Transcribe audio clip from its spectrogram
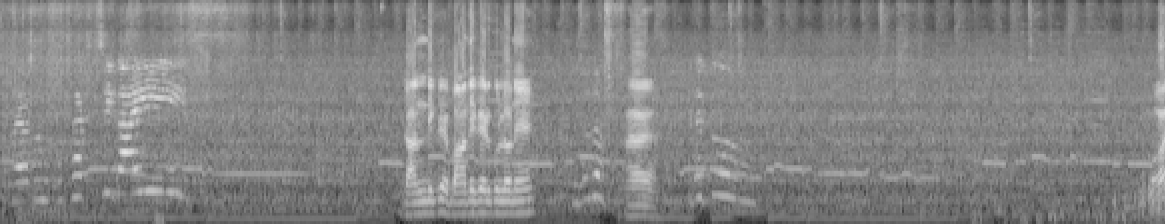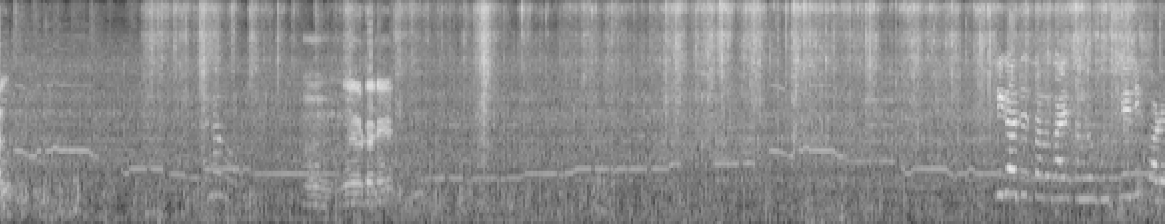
আমরা এখন গুছাচ্ছি গাইস ডান দিকে বাঁ দিকেরগুলো নে হ্যাঁ। বল। হুম ওটা নে। ঠিক আছে চলো গাড়ির সঙ্গে গুছিয়ে নিই পরে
